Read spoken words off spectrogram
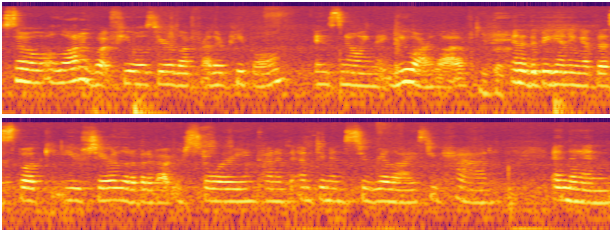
So a lot of what fuels your love for other people is knowing that you are loved. And at the beginning of this book, you share a little bit about your story and kind of the emptiness you realized you had, and then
